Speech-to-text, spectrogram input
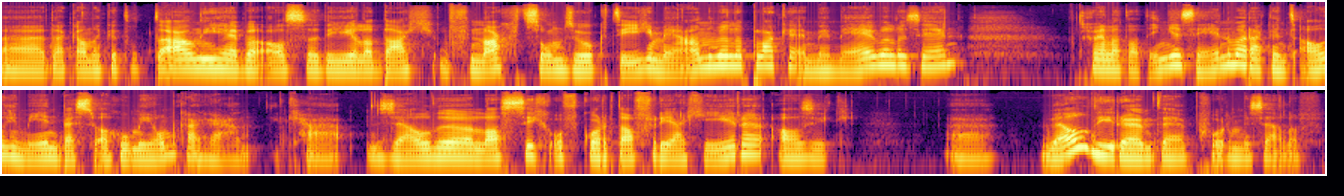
Uh, dan kan ik het totaal niet hebben als ze de hele dag of nacht soms ook tegen mij aan willen plakken en bij mij willen zijn. Terwijl dat, dat dingen zijn waar ik in het algemeen best wel goed mee om kan gaan. Ik ga zelden lastig of kortaf reageren als ik wel die ruimte heb voor mezelf,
